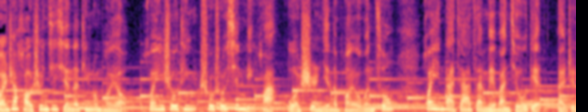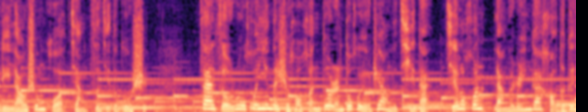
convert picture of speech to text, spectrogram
晚上好，收音机前的听众朋友，欢迎收听《说说心里话》，我是您的朋友文聪，欢迎大家在每晚九点来这里聊生活，讲自己的故事。在走入婚姻的时候，很多人都会有这样的期待：结了婚，两个人应该好得跟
